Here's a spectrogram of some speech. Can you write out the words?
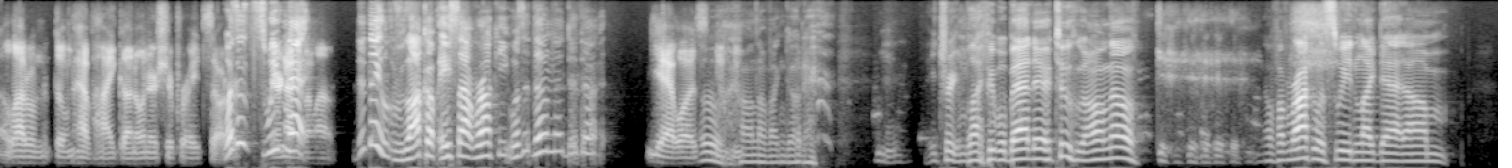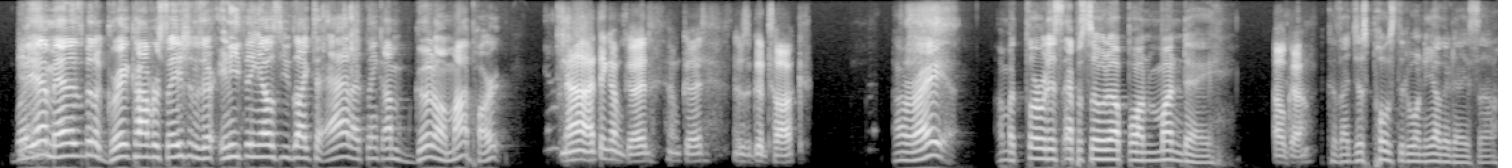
a lot of them don't have high gun ownership rates. Or Was it Sweden that did they lock up ASAP Rocky? Was it them that did that? Yeah, it was. Ooh, I Mhm. don't know if I can go there. They treating black people bad there too. I don't know. I don't know if I'm rocking with Sweden like that. Um, but yeah. Yeah. man, it's been a great conversation. Is there anything else you'd like to add? I think I'm good on my part. no, I think I'm good. I'm good. It was a good talk. All right, I'm gonna throw this episode up on Monday. Okay. because I just posted one the other day. So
